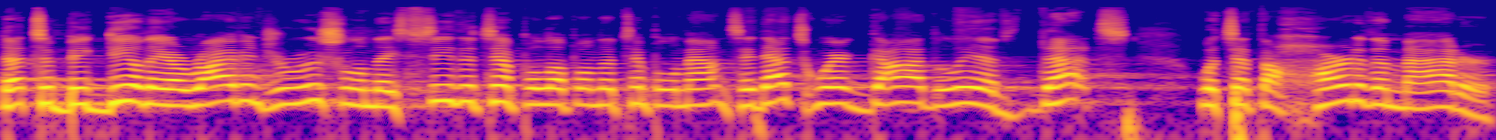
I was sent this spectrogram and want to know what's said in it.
That's a big deal. They arrive in Jerusalem, they see the temple up on the Temple Mount and say, That's where God lives. That's what's at the heart of the matter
